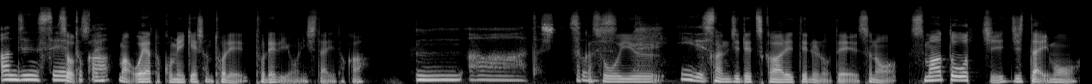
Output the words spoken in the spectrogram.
安全性そうですねとか。。まあ、親とコミュニケーション取れ取れるようにしたりとか、うーん。ああ、確かなんかそういいう。感じで使われてるので、そのスマートウォッチ自体も、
